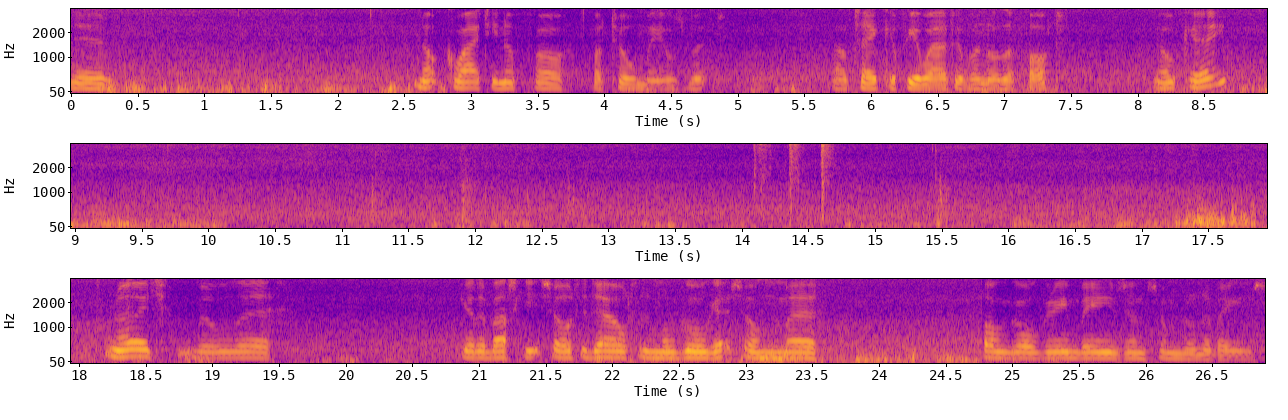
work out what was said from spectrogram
Uh, not quite enough for, for two meals but I'll take a few out of another pot. Okay. Right, we'll uh, get a basket sorted out and we'll go get some uh, Pongo green beans and some runner beans.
